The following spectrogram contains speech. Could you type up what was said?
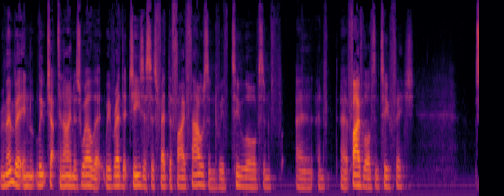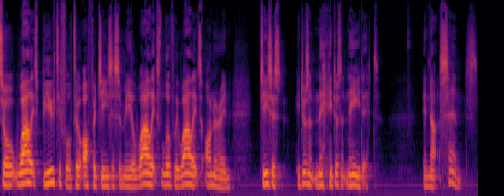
Remember in Luke chapter 9 as well that we've read that Jesus has fed the 5,000 with two loaves and, and, uh, five loaves and two fish. So while it's beautiful to offer Jesus a meal, while it's lovely, while it's honoring, Jesus, he doesn't need, he doesn't need it in that sense.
